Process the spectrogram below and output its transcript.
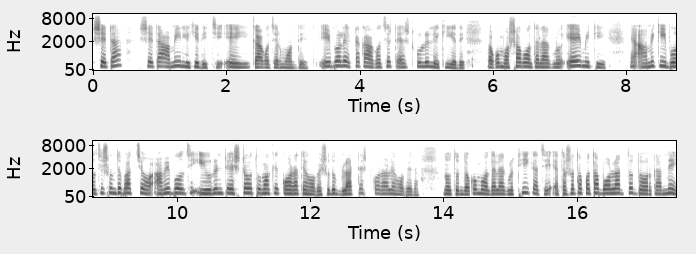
সেটা সেটা আমি লিখে দিচ্ছি এই কাগজের মধ্যে। এই বলে একটা কাগজে টেস্টগুলো লিখিয়ে দে। তখন বর্ষা বলতে লাগল এই এ, আমি কি বলছি শুনতে পাচ্ছ? আমি বলছি ইউরিন টেস্টটাও তোমাকে করাতে হবে শুধু ব্লাড টেস্ট করালে হবে না। নতুন তখন বলতে লাগল ঠিক আছে এত শত কথা বলার তো দরকার নেই।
